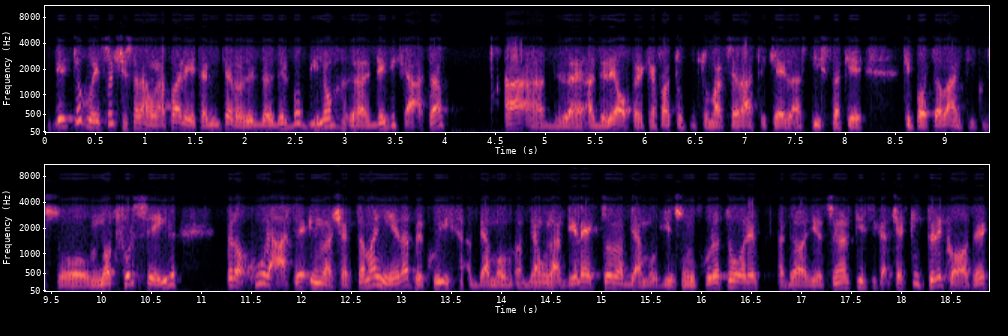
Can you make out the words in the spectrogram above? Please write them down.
Detto questo ci sarà una parete all'interno del, del bobino eh, dedicata a delle, a delle opere che ha fatto appunto Marzerati, che è l'artista che, che porta avanti questo Not for Sale, però curate in una certa maniera, per cui abbiamo, abbiamo l'art director, abbiamo, io sono il curatore, abbiamo la direzione artistica, cioè tutte le cose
